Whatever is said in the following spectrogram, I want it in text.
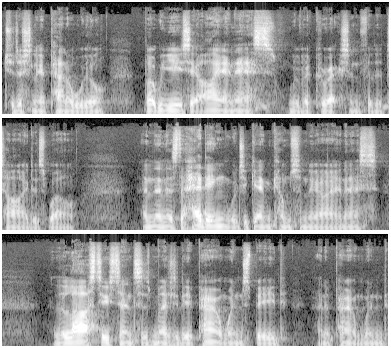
traditionally a paddle wheel, but we use it INS with a correction for the tide as well. And then there's the heading, which again comes from the INS. The last two sensors measure the apparent wind speed and apparent wind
